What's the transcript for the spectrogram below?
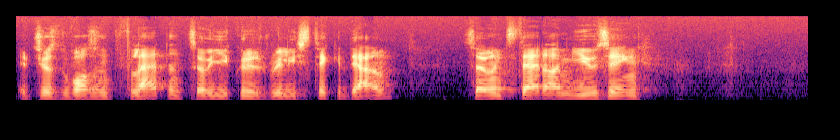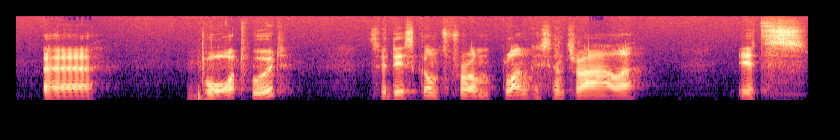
it just wasn't flat, and so you couldn't really stick it down. So instead, I'm using uh, board wood. So this comes from Plankencentrale. It's,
